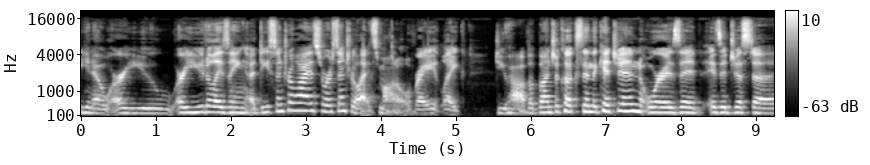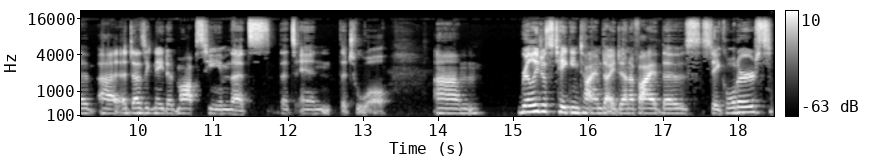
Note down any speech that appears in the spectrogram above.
you know are you are you utilizing a decentralized or a centralized model right? Like do you have a bunch of cooks in the kitchen or is it is it just a a designated mops team that's that's in the tool? Um, really just taking time to identify those stakeholders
